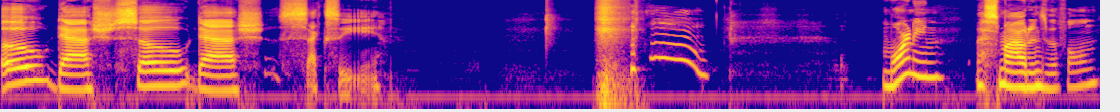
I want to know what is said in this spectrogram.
oh dash so dash sexy. Morning. I smiled into the phone.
